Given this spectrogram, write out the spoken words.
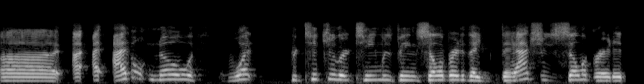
Uh, I, I. I don't know what particular team was being celebrated. They. They actually celebrated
